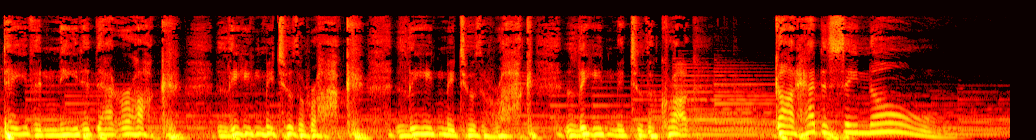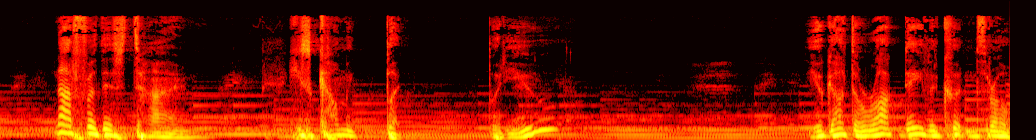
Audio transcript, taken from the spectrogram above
David needed that rock. Lead me to the rock. Lead me to the rock. Lead me to the rock. God had to say no. Not for this time. He's coming. But but you you got the rock David couldn't throw.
